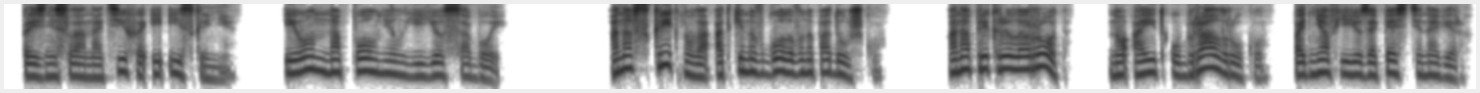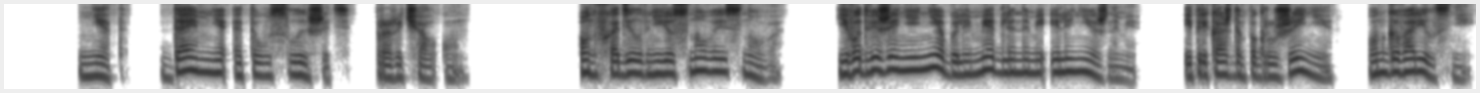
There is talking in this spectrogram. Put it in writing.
— произнесла она тихо и искренне, и он наполнил ее собой. Она вскрикнула, откинув голову на подушку. Она прикрыла рот, но Аид убрал руку, подняв ее запястье наверх. «Нет, дай мне это услышать», — прорычал он. Он входил в нее снова и снова. Его движения не были медленными или нежными, и при каждом погружении он говорил с ней,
